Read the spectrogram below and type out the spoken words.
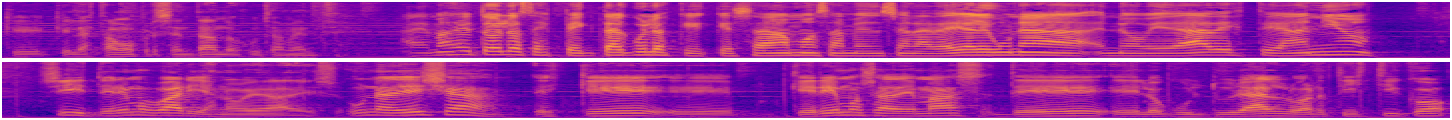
que, la estamos presentando justamente. Además de todos los espectáculos que, ya vamos a mencionar, ¿hay alguna novedad este año? Sí, tenemos varias novedades. Una de ellas es que eh, queremos, además de eh, lo cultural, lo artístico,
